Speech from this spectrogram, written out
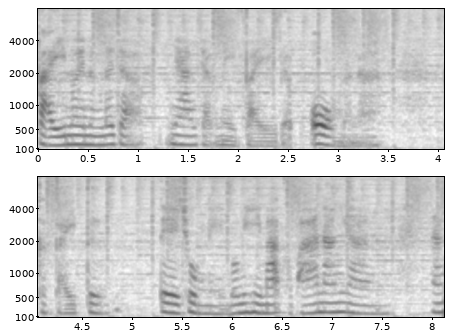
ไกลหน่อยหนึงแล้วจะยางจากนี่ไปแบบอ้อมอะนะก็ไกลตึกแต่ช่วงนี้บ่มีหิมะก็พานางยางนาง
